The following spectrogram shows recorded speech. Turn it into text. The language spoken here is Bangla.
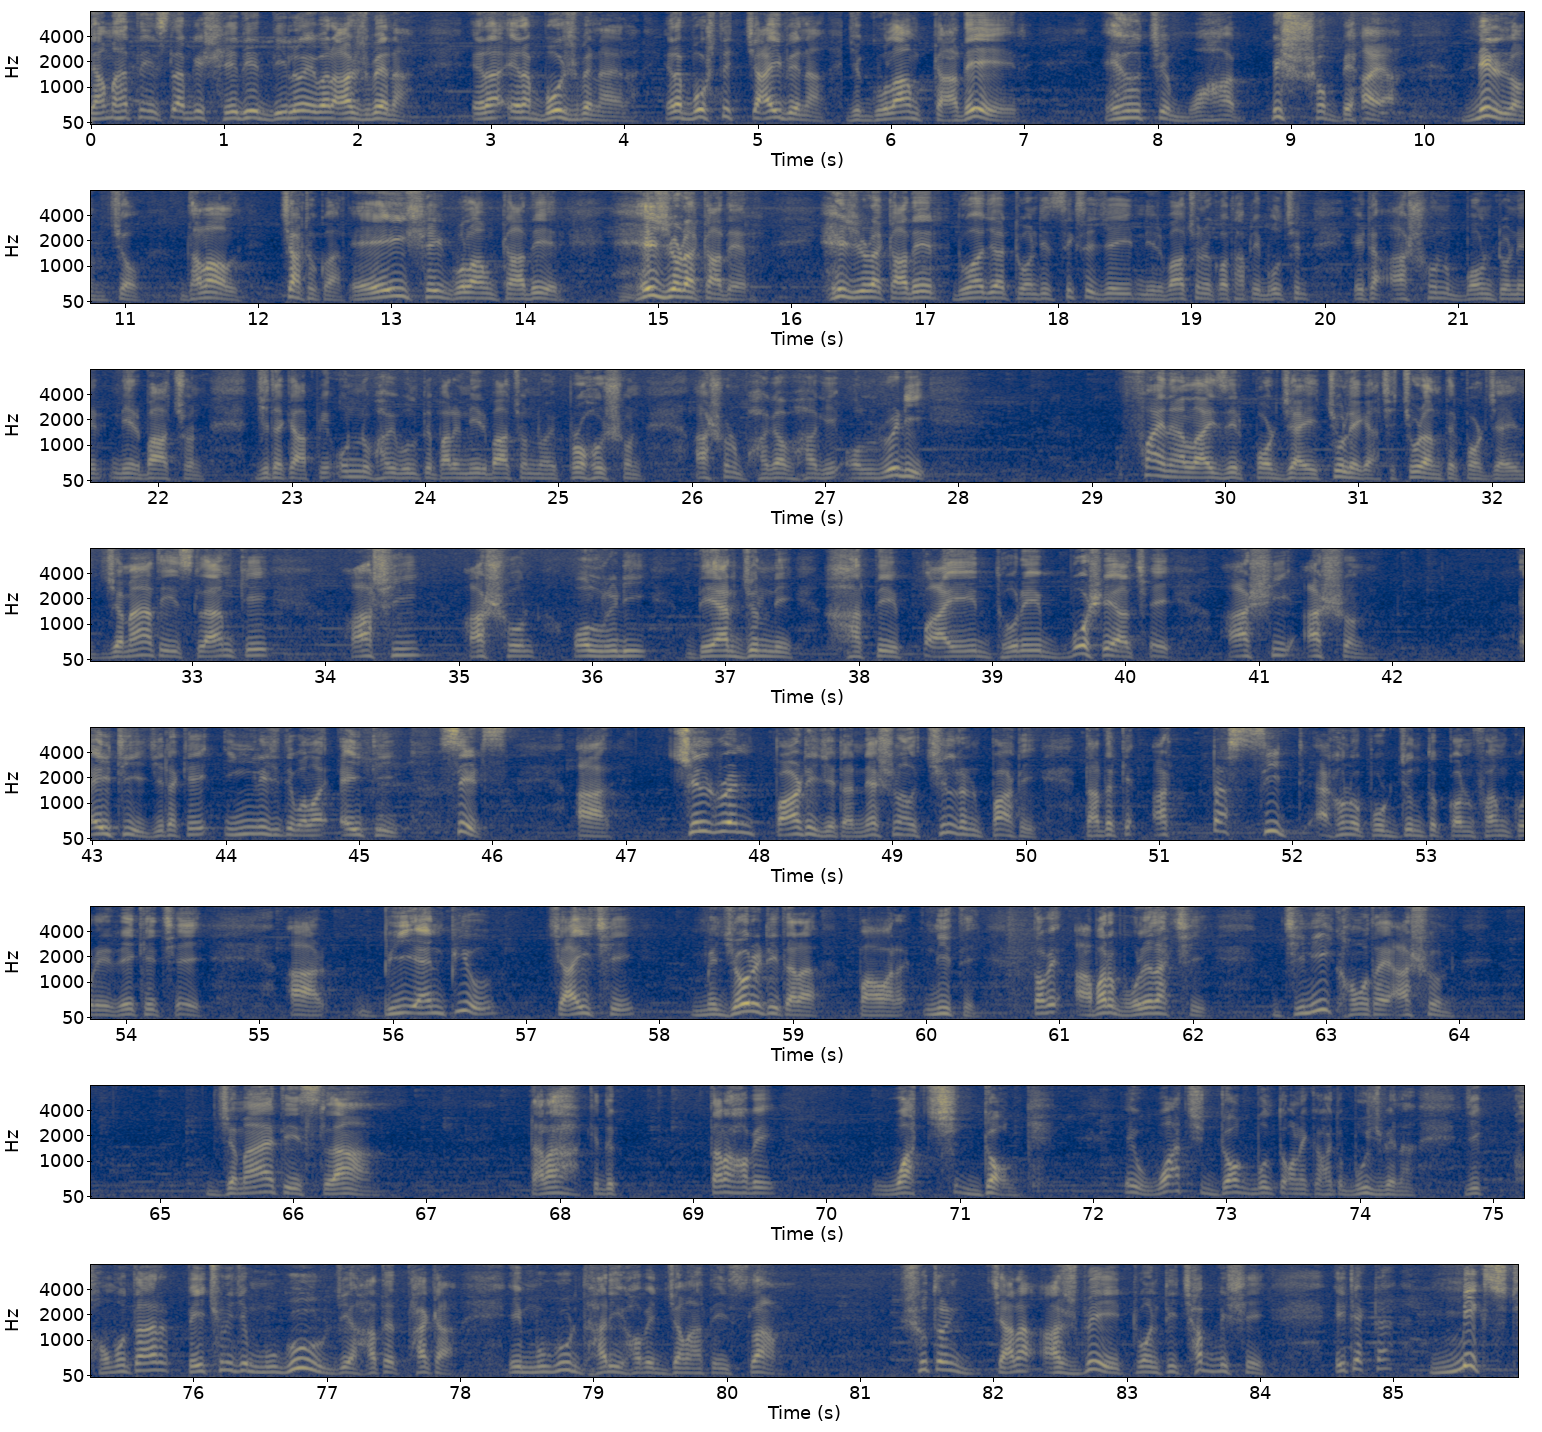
জামায়াতে ইসলামকে সেধে দিল, এবার আসবে না। এরা এরা বসবে না এরা। এরা বসতে চাইবে না। যে গোলাম কাদের, এ হচ্ছে মহা বিশ্ব বেহায়া, নির্লজ্জ, দালাল, চাটুকার। এই সেই গোলাম কাদের, হেজোড়া কাদের। হেজোড়া কাদের দু হাজার টোয়েন্টি সিক্সে যেই নির্বাচনের কথা আপনি বলছেন, এটা আসন বন্টনের নির্বাচন, যেটাকে আপনি অন্যভাবে বলতে পারেন নির্বাচন নয়, প্রহসন। আসন ভাগাভাগি অলরেডি ফাইনালাইজের পর্যায়ে চলে গেছে, চূড়ান্তের পর্যায়ে। জামায়াতে ইসলামকে আশি আসন অলরেডি দেওয়ার জন্যে হাতে পায়ে ধরে বসে আছে আশি আসন। এইটি যেটাকে ইংরেজিতে বলা হয় এইটি সিটস আর চিলড্রেন পার্টি যেটা ন্যাশনাল চিলড্রেন পার্টি তাদেরকে আটটা সিট এখনও পর্যন্ত কনফার্ম করে রেখেছে। আর বিএনপিও চাইছে মেজরিটি তারা পাওয়ার নিতে। তবে আবার বলে রাখছি, যিনি ক্ষমতায় আসুন, জামায়াতে ইসলাম, তারা কিন্তু, তারা হবে ওয়াচ ডগ এই ওয়াচ ডগ বলতে অনেকে হয়তো বুঝবে না, যে ক্ষমতার পেছনে যে মুগুর যে হাতে থাকা, এই মুগুরধারী হবে জামাতে ইসলাম। সুতরাং যারা আসবে টোয়েন্টি ছাব্বিশে এটা একটা মিক্সড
